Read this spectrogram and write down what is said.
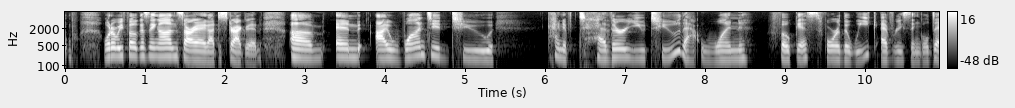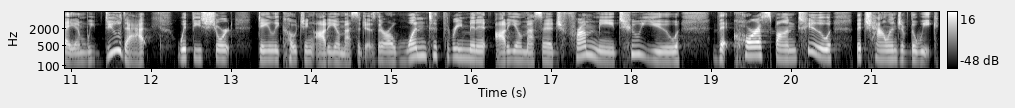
what are we focusing on? Sorry, I got distracted. Um, and I wanted to kind of tether you to that one focus for the week every single day. And we do that with these short daily coaching audio messages. They're a one to three minute audio message from me to you that correspond to the challenge of the week.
